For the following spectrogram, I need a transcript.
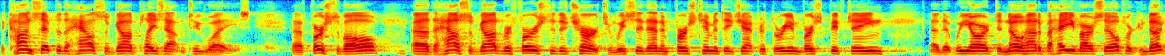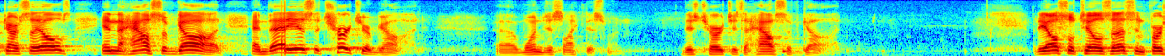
the concept of the house of God plays out in two ways. Uh, first of all, uh, the house of God refers to the church, and we see that in 1 Timothy chapter 3 and verse 15. Uh, that we are to know how to behave ourselves or conduct ourselves in the house of God, and that is the church of God. Uh, one just like this one. This church is a house of God. But he also tells us in 1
